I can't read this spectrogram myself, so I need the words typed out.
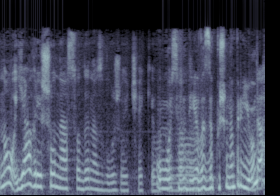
Ну, я грішу на судинозвужуючі, які ви Ось казали. я вас запишу на прийом. Да.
